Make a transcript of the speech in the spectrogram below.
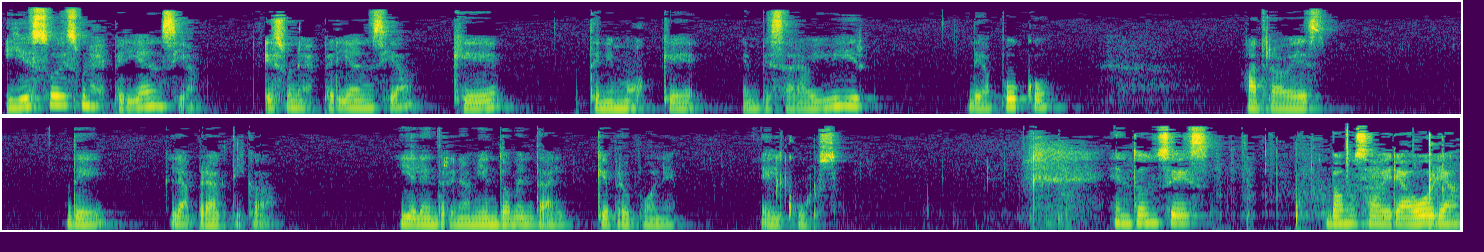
y eso es una experiencia, es una experiencia que tenemos que empezar a vivir de a poco a través de la práctica y el entrenamiento mental que propone el curso. Entonces, vamos a ver ahora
